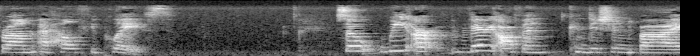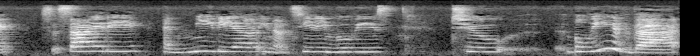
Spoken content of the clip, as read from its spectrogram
from a healthy place. So we are very often conditioned by society and media, you know, TV, movies, to believe that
